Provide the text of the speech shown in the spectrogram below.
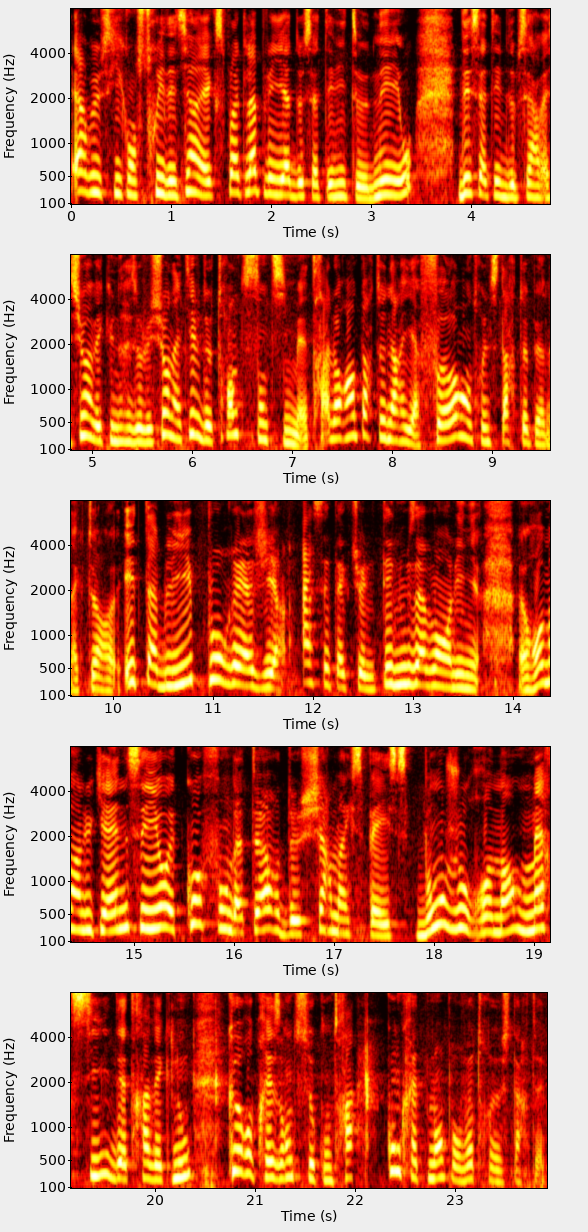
Airbus qui construit, détient et exploite la Pléiade de satellites NEO, des satellites d'observation avec une résolution native de 30 cm. Alors un partenariat fort entre une start-up et un acteur établi. Pour réagir à cette actualité, nous avons en ligne Romain Luquen, CEO et cofondateur de Share My Space. Bonjour Romain, merci d'être avec nous. Que représente ce contrat concrètement pour votre start-up?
